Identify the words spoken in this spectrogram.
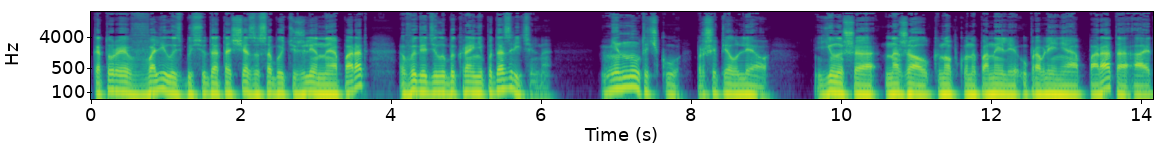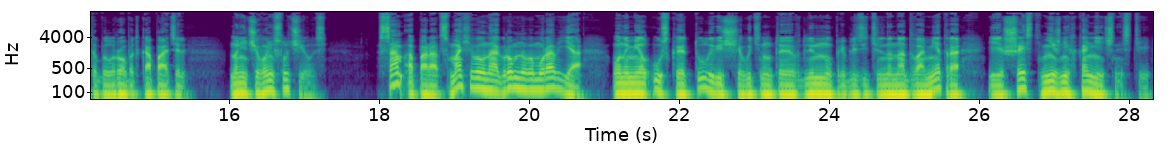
которая ввалилась бы сюда, таща за собой тяжеленный аппарат, выглядела бы крайне подозрительно. «Минуточку», — прошипел Лео. Юноша нажал кнопку на панели управления аппарата, а это был робот-копатель, но ничего не случилось. Сам аппарат смахивал на огромного муравья — он имел узкое туловище, вытянутое в длину приблизительно на 2 метра и шесть нижних конечностей.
